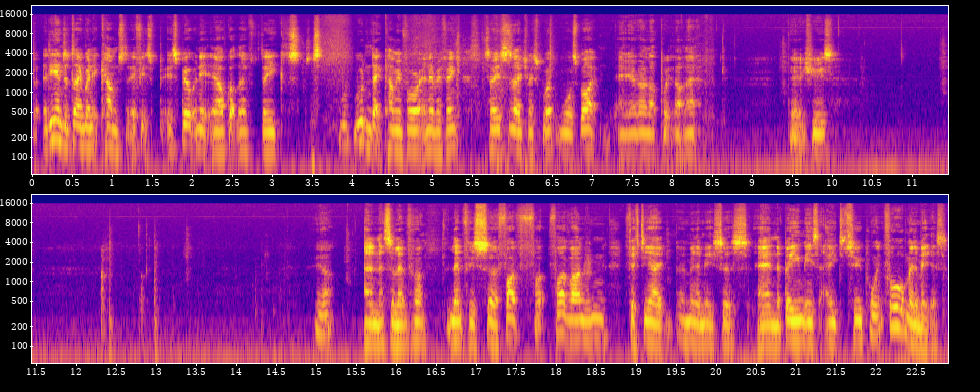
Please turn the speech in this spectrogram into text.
but at the end of the day when it comes to if it's it's built in it I've got the, the wooden deck coming for it and everything so this is HMS Warspite and I'll put it like that. There she is. Yeah. And that's the length of length is uh, five, 558 millimeters and the beam is 82.4 millimeters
